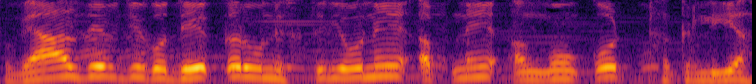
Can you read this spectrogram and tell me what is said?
तो व्यासदेव जी को देखकर उन स्त्रियों ने अपने अंगों को ठक लिया।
